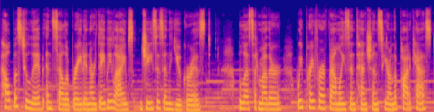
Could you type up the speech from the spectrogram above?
help us to live and celebrate in our daily lives Jesus and the Eucharist. Blessed Mother, we pray for our family's intentions here on the podcast,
